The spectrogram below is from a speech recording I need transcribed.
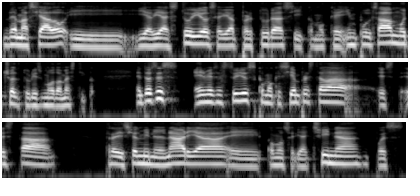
demasiado y, había estudios, había aperturas y como que impulsaba mucho el turismo doméstico. Entonces, en mis estudios como que siempre estaba esta tradición milenaria, eh, cómo sería China, pues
